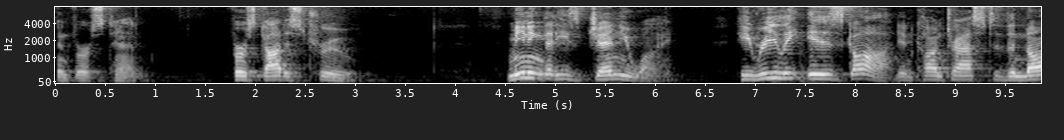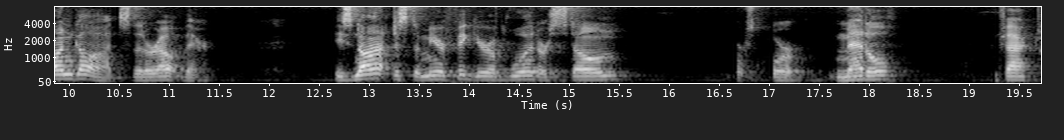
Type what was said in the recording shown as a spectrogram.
in verse 10. First, God is true, meaning that He's genuine. He really is God in contrast to the non gods that are out there. He's not just a mere figure of wood or stone or, or metal. In fact,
